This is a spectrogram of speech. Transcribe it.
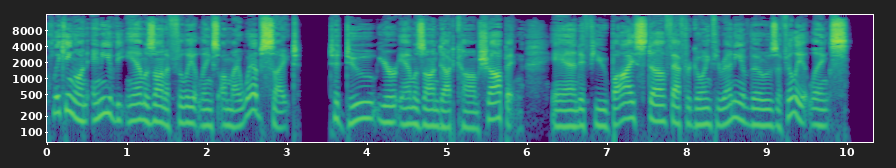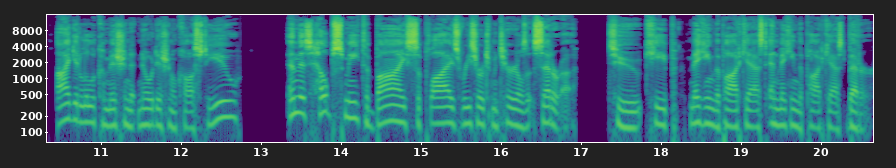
clicking on any of the Amazon affiliate links on my website to do your Amazon.com shopping. And if you buy stuff after going through any of those affiliate links, I get a little commission at no additional cost to you. And this helps me to buy supplies, research materials, etc. to keep making the podcast and making the podcast better.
